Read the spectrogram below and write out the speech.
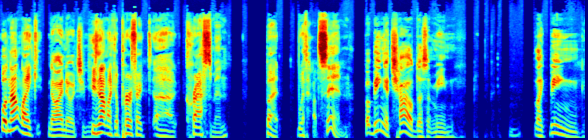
well, not like no i know what you mean he's not like a perfect uh, craftsman, but without sin. But being a child doesn't mean like being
